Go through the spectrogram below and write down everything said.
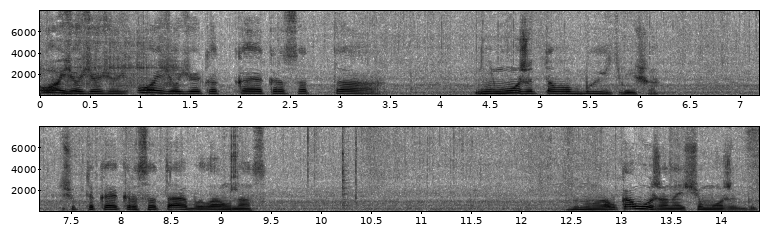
Ой-ой-ой-ой, ой-ой-ой, какая красота. Не может того быть, Миша. Чтоб такая красота была у нас. Ну, а у кого же она еще может быть?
